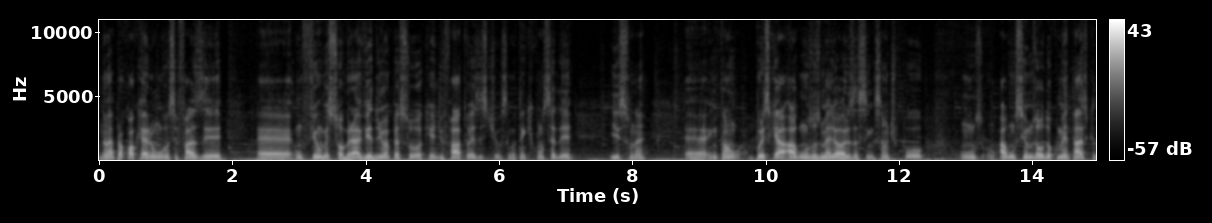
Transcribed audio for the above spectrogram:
não é para qualquer um você fazer é, um filme sobre a vida de uma pessoa que de fato existiu. Assim, eu tenho que conceder isso, né? É, então, por isso que alguns dos melhores, assim, são tipo uns, alguns filmes ou documentários que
